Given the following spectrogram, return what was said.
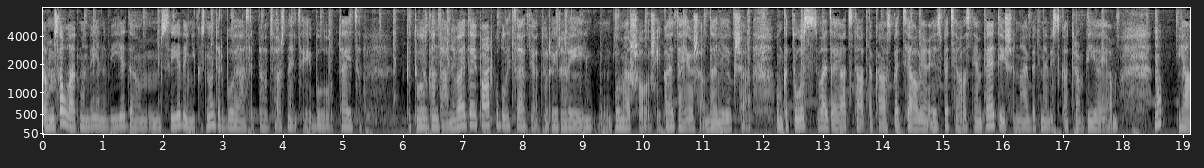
Um, savulaik man viena vieda um, sieviņa, kas nodarbojās ar tautas ārstniecību, teica, ka tos gan tā nevajadzēja pārpublicēt, jo tur ir arī šo, šī kaitējošā daļa iekšā. Un ka tos vajadzēja atstāt speciālistiem pētīšanai, bet nevis katram pieejam. Nu, Jā,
